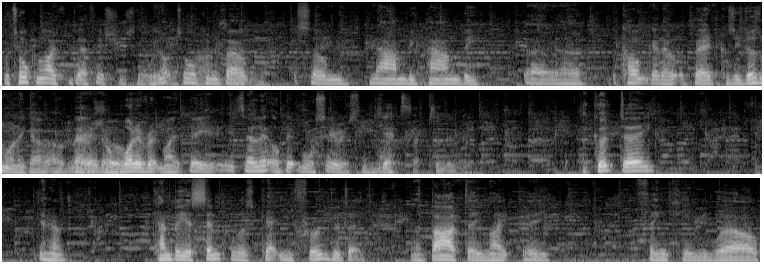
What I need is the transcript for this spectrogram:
We're talking life and death issues here. We're not talking about some namby-pamby uh, can't get out of bed because he doesn't want to go out of No, bed sure. or whatever it might be. It's a little bit more serious than that. Yes, absolutely. A good day, you know, can be as simple as getting through the day. And a bad day might be thinking, well,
